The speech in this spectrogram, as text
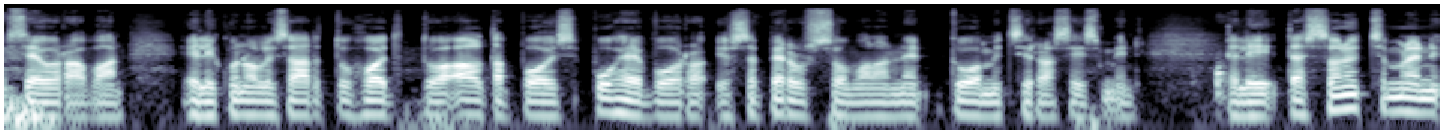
seuraavaan. Eli kun oli saatu hoidettua alta pois puheenvuoro, jossa perussuomalainen tuomitsi rasismin. Eli tässä on nyt semmoinen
